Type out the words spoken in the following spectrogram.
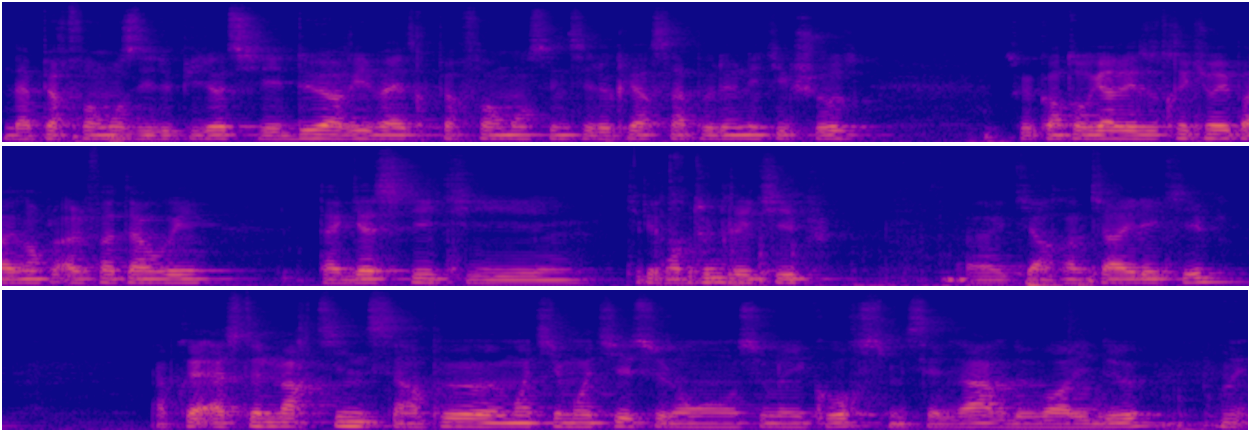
de la performance des deux pilotes. Si les deux arrivent à être performants, c'est Leclerc, ça peut donner quelque chose. Parce que quand on regarde les autres écuries, par exemple Alpha Tauri, tu as Gasly qui, qui, prend toute l'équipe, euh, qui est en train de carrer l'équipe. Après, Aston Martin, c'est un peu moitié-moitié selon, selon les courses, mais c'est rare de voir les deux. Ouais.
